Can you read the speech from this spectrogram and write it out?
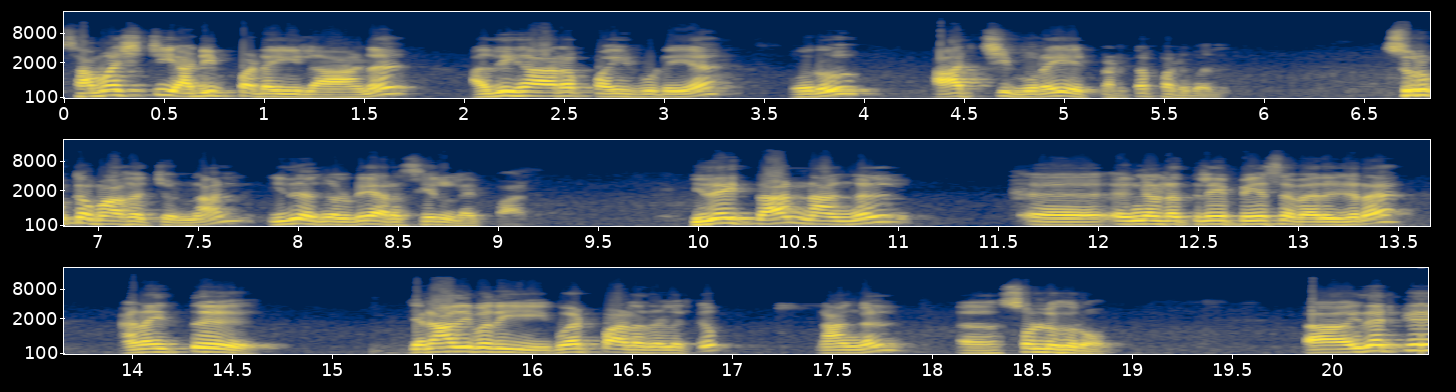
சமஷ்டி அடிப்படையிலான அதிகார பகிர்வுடைய ஒரு ஆட்சி முறை ஏற்படுத்தப்படுவது. சுருக்கமாக சொன்னால் இது எங்களுடைய அரசியல் நிலைப்பாடு. இதைத்தான் நாங்கள் எங்களிடத்திலே பேச வருகிற அனைத்து ஜனாதிபதி வேட்பாளர்களுக்கும் நாங்கள் சொல்லுகிறோம். இதற்கு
